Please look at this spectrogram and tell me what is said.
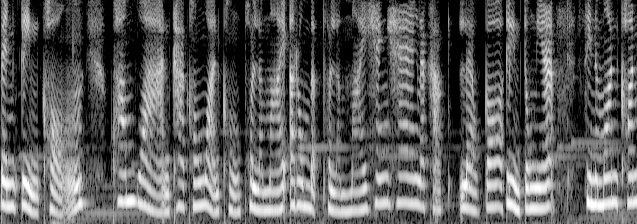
เป็นกลิ่นของความหวานค่ะของหวานของผลไม้อารมณ์แบบผลไม้แห้งๆนะคะ แล้วก็กลิ่นตรงเนี้ย ซินนามอนค่อน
